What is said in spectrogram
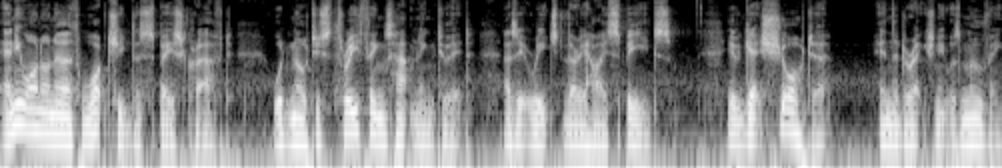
Anyone on Earth watching the spacecraft would notice three things happening to it as it reached very high speeds. It would get shorter in the direction it was moving.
